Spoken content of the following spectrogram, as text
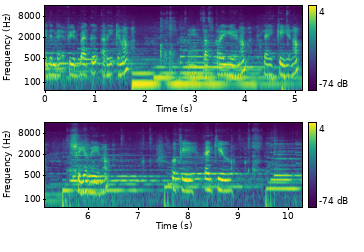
ഇതിന്റെ ഫീഡ്ബാക്ക് അറിയിക്കണം. സബ്സ്ക്രൈബ് ചെയ്യണം ലൈക്ക് ചെയ്യണം ഷെയർ ചെയ്യണം. okay thank you.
